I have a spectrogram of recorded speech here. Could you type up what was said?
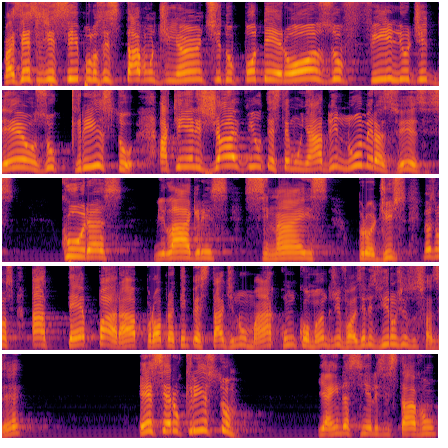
Mas esses discípulos estavam diante do poderoso Filho de Deus, o Cristo, a quem eles já haviam testemunhado inúmeras vezes curas, milagres, sinais, prodígios. Meus irmãos, até parar a própria tempestade no mar com um comando de voz, eles viram Jesus fazer. Esse era o Cristo. E ainda assim eles estavam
